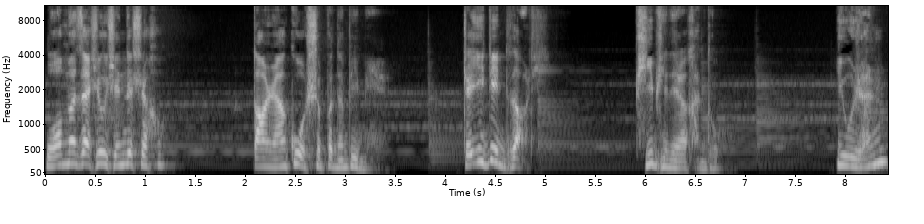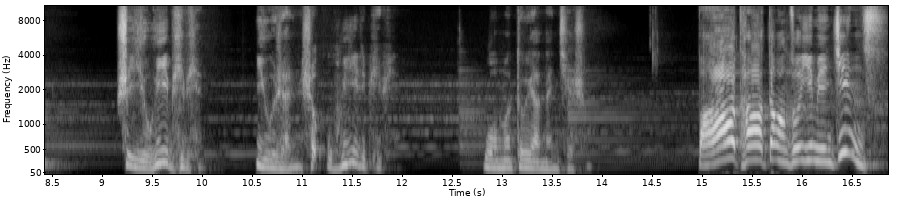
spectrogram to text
我们在修行的时候，当然过失不能避免，这一定的道理。批评的人很多，有人是有意批评，有人是无意的批评，我们都要能接受，把它当做一面镜子，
